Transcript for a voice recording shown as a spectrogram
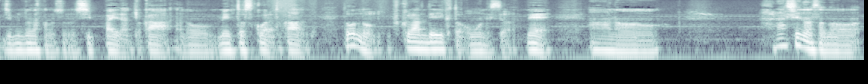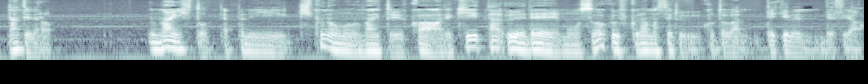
自分の中のその失敗談とか、あの、メントスコーラとか、どんどん膨らんでいくと思うんですよ。で、あの、話のその、なんて言うんだろう。上手い人ってやっぱり聞くのも上手いというか、で、聞いた上でもうすごく膨らませることができるんですよ。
